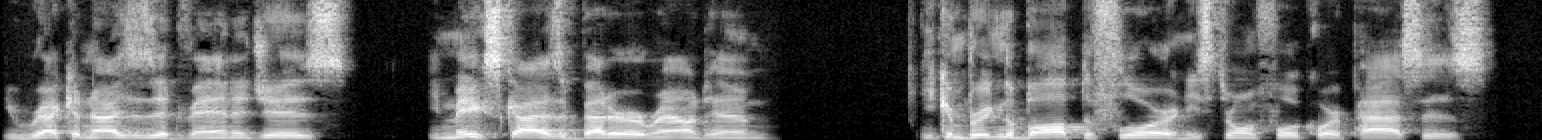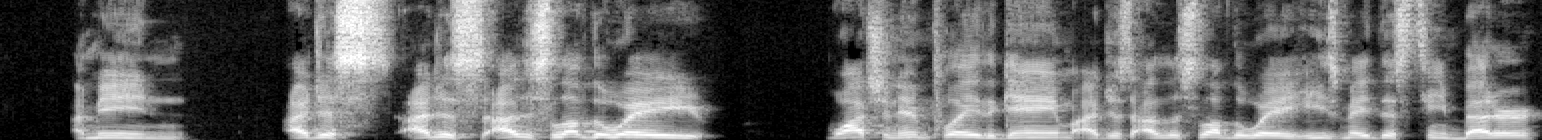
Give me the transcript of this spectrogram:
He recognizes advantages. He makes guys better around him. He can bring the ball up the floor, and he's throwing full court passes I mean, I just, I just, I just love the way watching him play the game. I just, I just love the way he's made this team better,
